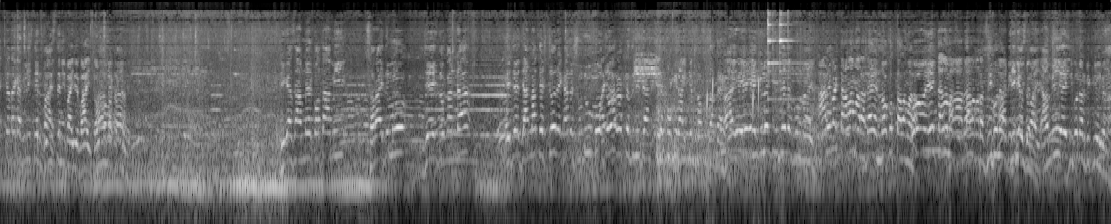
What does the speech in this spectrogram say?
একটা টাকা ফিলিস্তিন পায়। ফিলিস্তিনি পাইবে ভাই ধন্যবাদ হ্যাঁ, ঠিক আছে আপনার কথা আমি সরাই দেবো যে এই দোকানটা এই যে জান্নাত স্টোর এখানে শুধু ভাই, আর একটা জিনিস দেন এই যে আইটেম যত যা দেয় ভাই এই- এইগুলো কিনতে দেখুন ভাই? আরে ভাই তালা মারা দেয় নগদ তালা মারা ও এই তালা মারছে হ্যাঁ, তালা মারা জীবনে আর বিক্রি ভাই আমি এই জীবনে আর বিক্রি না।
